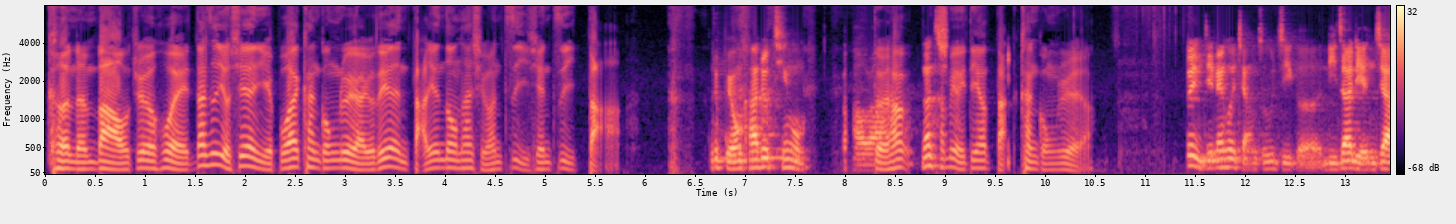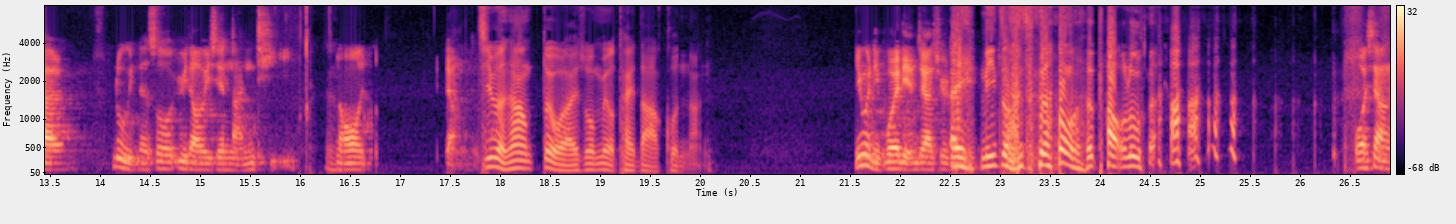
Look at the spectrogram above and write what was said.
可能吧，我觉得会，但是有些人也不爱看攻略啊。有的人打电动，他喜欢自己先自己打，就不用他，就听我们好了。对他，那他没有一定要打看攻略啊。所以你今天会讲出几个你在廉价露营的时候遇到一些难题，然后这样。基本上对我来说没有太大困难，因为你不会廉价去。哎，你怎么知道我的套路？我想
